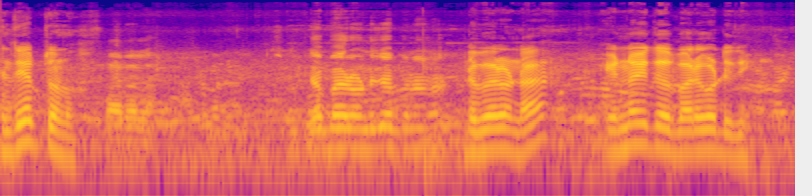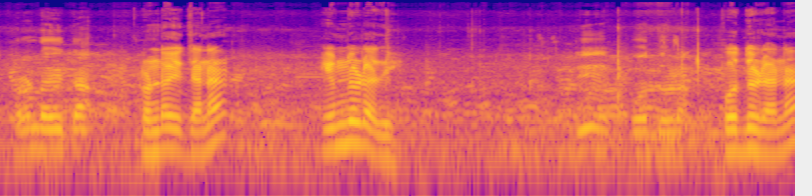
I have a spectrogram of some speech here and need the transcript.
ఎంత చెప్తాను? డెబ్బై రెండు చెప్పినా? డెబ్బై రెండా? ఎన్నో అవుతుంది బరగొడ్డు ఇది రెండు అవుతా. రెండో అవుతానా? ఏం అది? పొద్దుడు. పొద్దుడానా?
